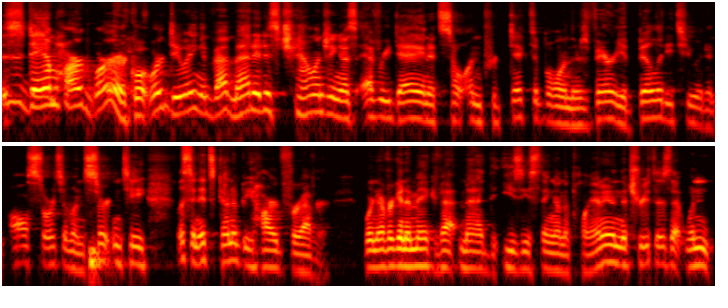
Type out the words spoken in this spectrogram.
this is damn hard work. What we're doing in vet med it is challenging us every day and it's so unpredictable and there's variability to it and all sorts of uncertainty. Listen it's going to be hard forever. We're never going to make vet med the easiest thing on the planet and the truth is that wouldn't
